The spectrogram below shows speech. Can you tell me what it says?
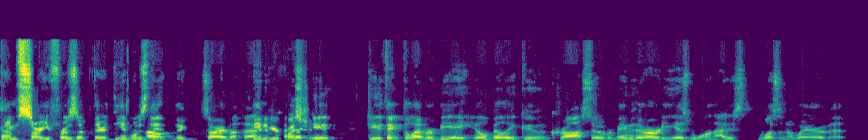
I'm sorry you froze up there at the end. What was Oh. the, the Sorry about that. The end of your question? Do you, do you think there'll ever be a Hillbilly Goon crossover? Maybe there already is one. I just wasn't aware of it.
